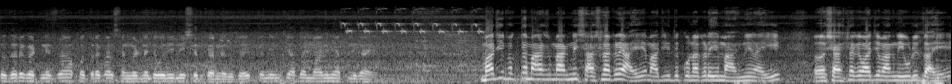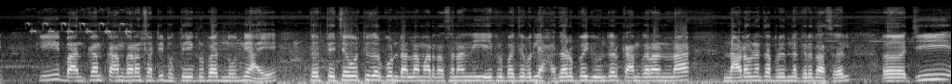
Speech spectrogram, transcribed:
सदर घटनेचा पत्रकार संघटनेच्या वतीने निषेध करण्यात येतोय. तर नेमकी आता मागणी आपली काय आहे? माझी फक्त मागणी शासनाकडे आहे. माझी इथे कोणाकडे ही मागणी नाही. शासनाकडे माझी मागणी एवढीच आहे. की बांधकाम कामगारांसाठी फक्त एक रुपयात नोंदणी आहे. तर त्याच्यावरती जर कोण डल्ला मारत असेल आणि एक रुपयाच्या बदले हजार रुपये घेऊन जर कामगारांना नाडवण्याचा प्रयत्न करत असेल जी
